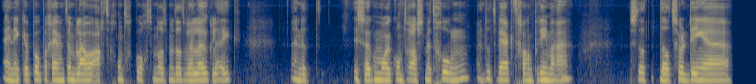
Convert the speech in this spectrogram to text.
En ik heb op een gegeven moment een blauwe achtergrond gekocht omdat me dat wel leuk leek. En dat is ook een mooi contrast met groen. En dat werkt gewoon prima. Dus dat, dat soort dingen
